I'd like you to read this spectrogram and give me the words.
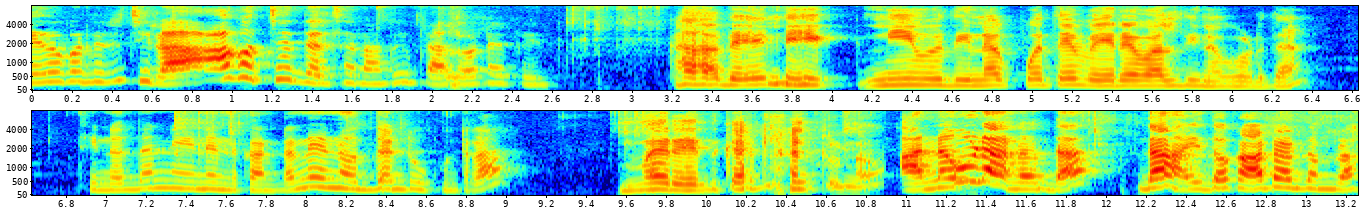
ఏదో ఒకటి తింటే చిరాకు వచ్చేది తెలుసా నాకు? ఇప్పుడు అలవాటు అయిపోయింది. కాదే నీ నీవు తినకపోతే వేరే వాళ్ళు తినకూడదా? తినొద్దని నేను ఎందుకంటా? నేను వద్దని ఊకుంటారా మరి ఎందుకు అట్లా అంటున్నావు? అన్న కూడా అనొద్దా? దా ఇదొక ఆట ఆడదాం రా.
